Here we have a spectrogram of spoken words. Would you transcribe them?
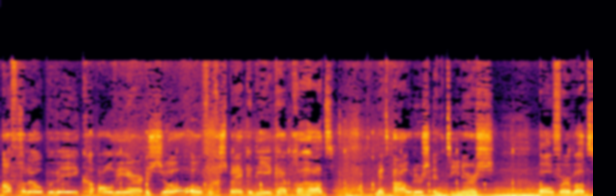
afgelopen week alweer zo over gesprekken die ik heb gehad met ouders en tieners over wat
